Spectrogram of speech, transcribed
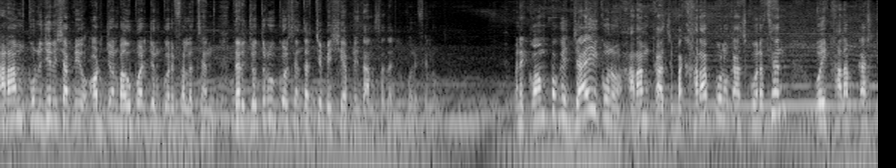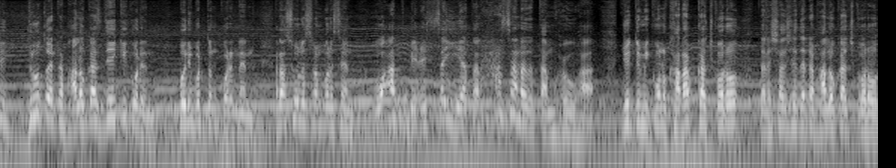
হারাম কোনো জিনিস আপনি অর্জন বা উপার্জন করে ফেলেছেন তাহলে যতটুকু করেছেন তার চেয়ে বেশি আপনি দান সাদাকা করে ফেলুন। মানে কমপক্ষে যাই কোনো হারাম কাজ বা খারাপ কোনো কাজ করেছেন, ওই খারাপ কাজটি দ্রুত একটা ভালো কাজ দিয়ে কি করেন? পরিবর্তন করে নেন। রাসূল ইসলাম বলেছেন ওয়াত বিসাইয়াতাল হাসানাত তামহুহা। যদি তুমি কোনো খারাপ কাজ করো, তাহলে সাথে সাথে একটা ভালো কাজ করো,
